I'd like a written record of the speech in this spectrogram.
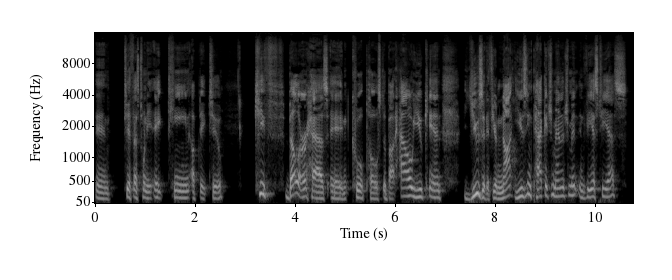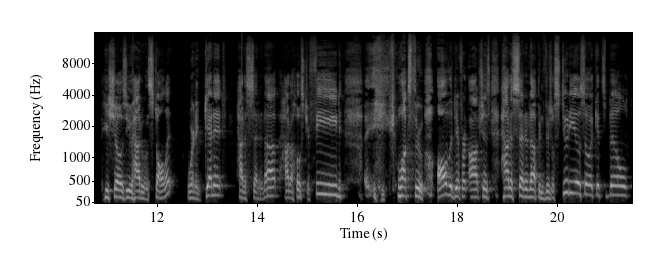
in TFS 2018 update 2. Keith Beller has a cool post about how you can use it if you're not using package management in VSTS. He shows you how to install it, where to get it, how to set it up, how to host your feed. He walks through all the different options, how to set it up in Visual Studio so it gets built,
